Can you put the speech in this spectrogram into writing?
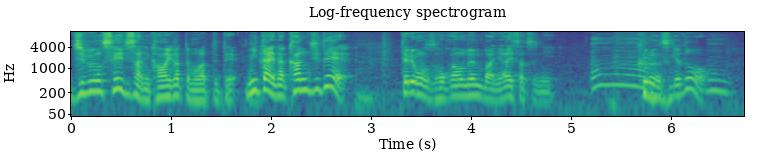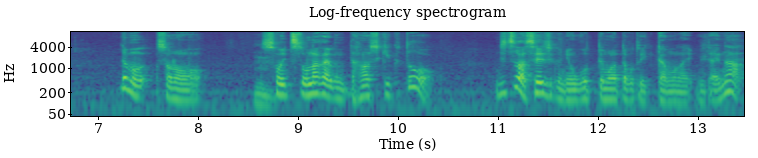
自分誠司さんに可愛がってもらっててみたいな感じで、テレフォンズ他のメンバーに挨拶にうん。来るんですけど、うん。でもその、そいつと仲良くなって話聞くと実は誠司君におごってもらったこと一回もないみたいな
